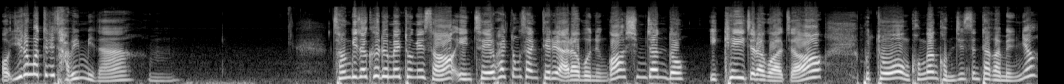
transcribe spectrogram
어, 이런 것들이 답입니다. 음. 정기적 흐름을 통해서 인체의 활동 상태를 알아보는 거 심전도 EKG라고 하죠. 보통 건강검진센터 가면요.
